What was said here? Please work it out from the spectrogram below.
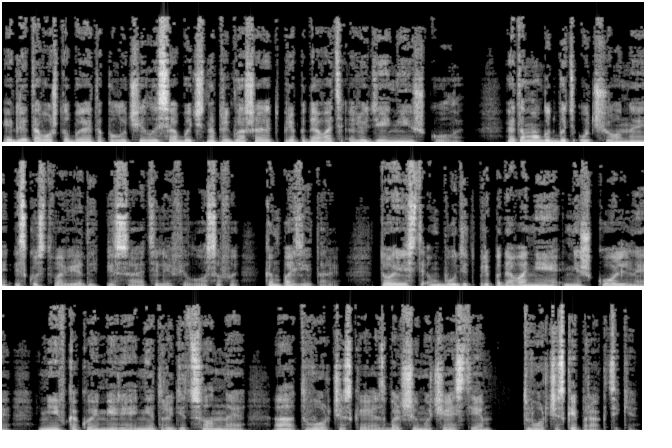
И для того, чтобы это получилось, обычно приглашают преподавать людей не из школы. Это могут быть ученые, искусствоведы, писатели, философы, композиторы. То есть будет преподавание не школьное, ни в какой мере не традиционное, а творческое, с большим участием творческой практики.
